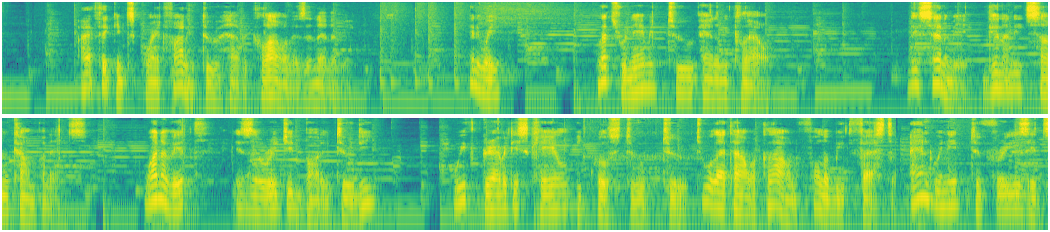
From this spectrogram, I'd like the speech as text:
I think it's quite funny to have a clown as an enemy. Anyway, let's rename it to enemy clown. This enemy gonna need some components. One of it is a rigid body 2D with gravity scale equals to 2 to let our clown fall a bit faster and we need to freeze its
